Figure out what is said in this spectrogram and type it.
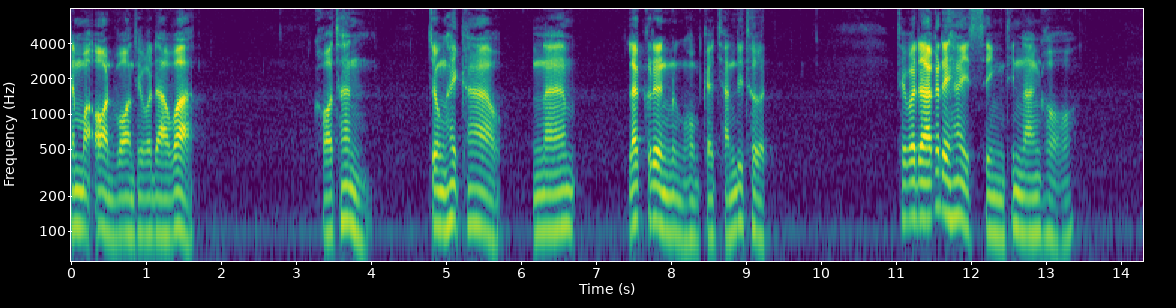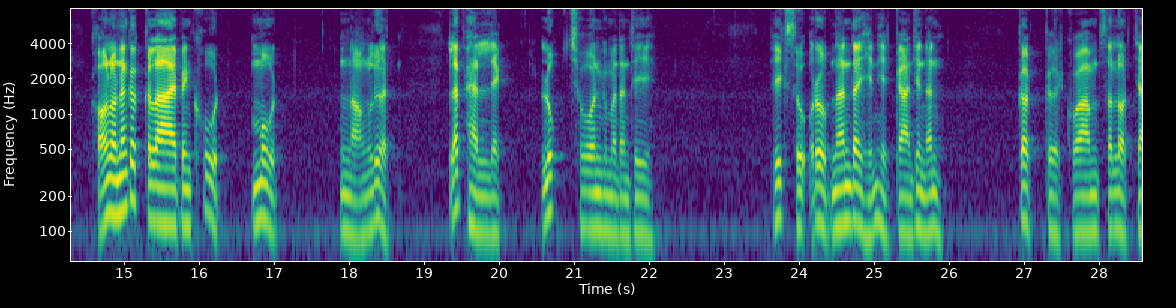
ตมาอ้อนวอนเทวดาว่า ขอท่านจงให้ข้าว น้ำ และเครื่องหนึ่งห่มแก่ฉันด้วยเถิด เทวดาก็ได้ให้สิ่งที่นางขอ ของเหล่านั้นก็กลายเป็นคูด มูด หนองเลือด และแผ่นเหล็ก ลุกโชนขึ้นมาทันที ภิกษุรูปนั้นได้เห็นเหตุการณ์เช่นนั้น ก็เกิดความสลดใจ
